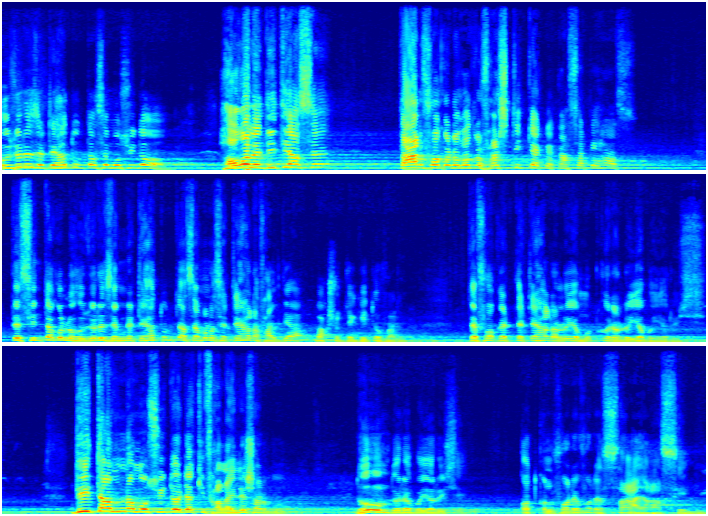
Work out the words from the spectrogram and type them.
হুজুরে যে টেহা তুলতাছে মসজিদ হগলে দিতে আছে তার ফকটে মাত্র ফার্স্টিককে একটা কাঁচা টেহা আছে তে চিন্তা করল হুজুরে যেমনি টেহা তুলতে আছে এমন আছে টেহাটা ফাল দিয়া বাক্স দেখিতেও পারে তে ফকেট তে টেহাটা লইয়া মুট করে লইয়া বইয়া রইছে দিতাম না মসজিদ ওইটা কি ফালাইলে সারবো ধুম ধরে বইয়া রইছে কতক্ষণ পরে পরে ছায় আসেনি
